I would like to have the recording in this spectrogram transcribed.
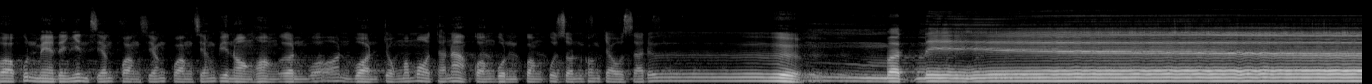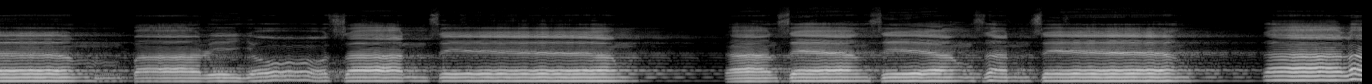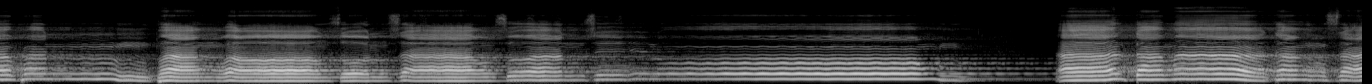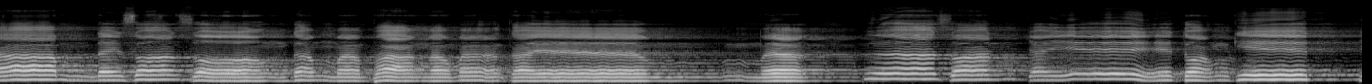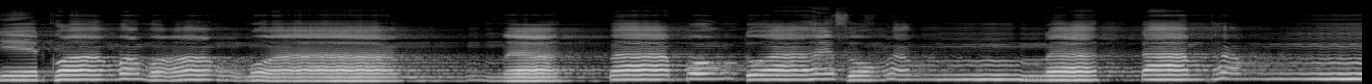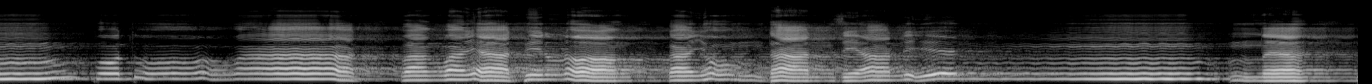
พอคุณแม่ได้ยินเสียงกวางเสียงกวางเสียงพี่น้องห้องเอิญวอนวอนจงมาโมทนากองบุญกองกุศลของเจ้าสะดือบัดนี้ องสุนสาวส่วนสิลมอาตมาทั้งสามได้สอนส่งธรรมพังเอามาไขเพื่อสอนใจต้องคิดเหตุความ ปรับปรุงตัวให้สูงลำตามธรรมพุทโธวาดฟังวาญาติพี่น้องกายุมทานเสียดินนะ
